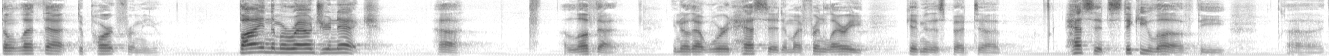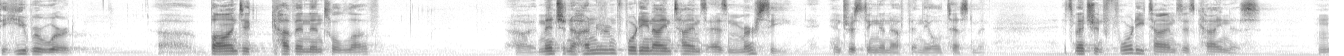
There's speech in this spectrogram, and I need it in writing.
Don't let that depart from you. Bind them around your neck. I love that. You know that word hesed, and my friend Larry gave me this, but uh, hesed, sticky love, the, uh, the Hebrew word, uh, bonded covenantal love. Uh, mentioned 149 times as mercy, interesting enough, in the Old Testament. It's mentioned 40 times as kindness. Hmm?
